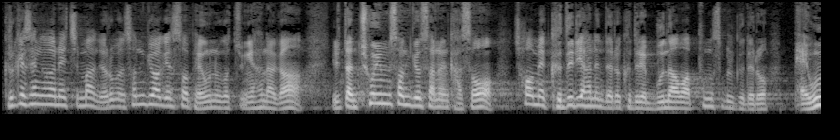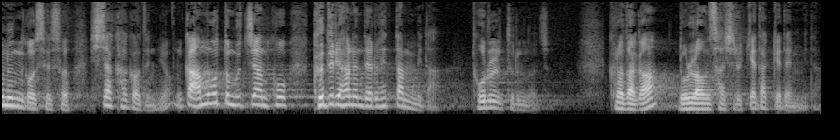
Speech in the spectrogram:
그렇게 생각은 했지만 여러분 선교학에서 배우는 것 중에 하나가 일단 초임 선교사는 가서 처음에 그들이 하는 대로 그들의 문화와 풍습을 그대로 배우는 것에서 시작하거든요. 그러니까 아무것도 묻지 않고 그들이 하는 대로 했답니다. 돌을 들은 거죠. 그러다가 놀라운 사실을 깨닫게 됩니다.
